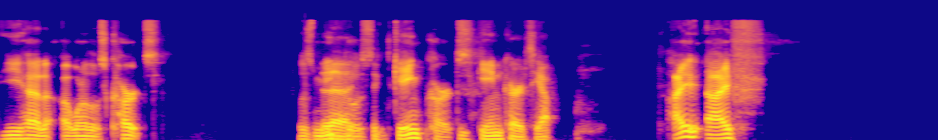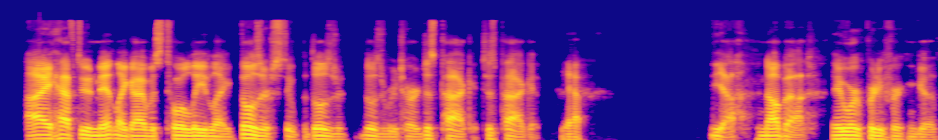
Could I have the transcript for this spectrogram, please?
he had a, one of those carts, those meat, The- those the- game carts. Game carts, yeah. I I I have to admit, like I was totally like, those are stupid. Those are those are retarded. Just pack it. Just pack it. Yeah. Yeah, not bad. They work pretty freaking good.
